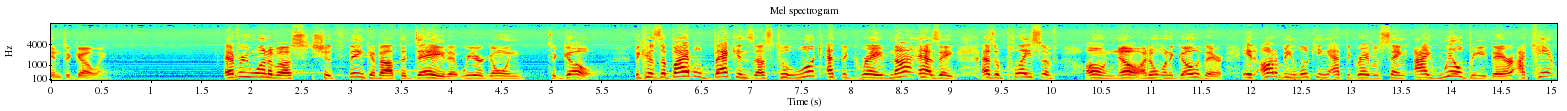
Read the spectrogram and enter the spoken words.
into going. Every one of us should think about the day that we are going to go. Because the Bible beckons us to look at the grave not as a, as a place of, oh no, I don't want to go there. It ought to be looking at the grave of saying, I will be there. I can't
